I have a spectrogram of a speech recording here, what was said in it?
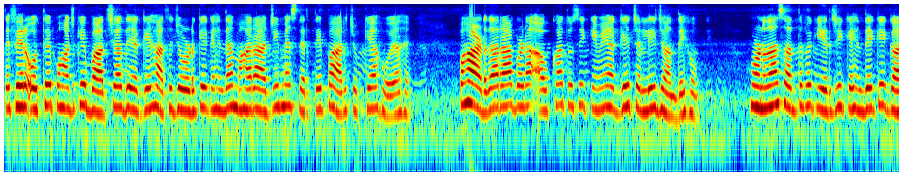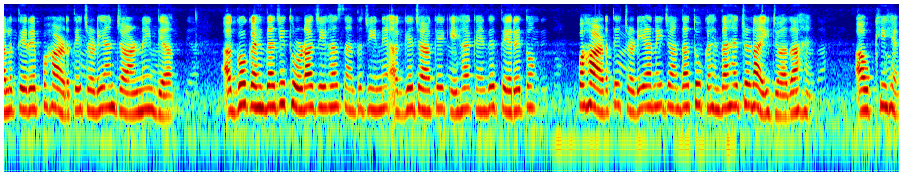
ਤੇ ਫਿਰ ਉੱਥੇ ਪਹੁੰਚ ਕੇ ਬਾਦਸ਼ਾਹ ਦੇ ਅੱਗੇ ਹੱਥ ਜੋੜ ਕੇ ਕਹਿੰਦਾ, ਮਹਾਰਾਜ ਜੀ, ਮੈਂ ਸਿਰ ਤੇ ਭਾਰ ਚੁੱਕਿਆ ਹੋਇਆ ਹੈ। ਪਹਾੜ ਦਾ ਰਾਹ ਬੜਾ ਔਖਾ, ਤੁਸੀਂ ਕਿਵੇਂ ਅੱਗੇ ਚੱਲੀ ਜਾਂਦੇ ਹੋ? ਹੁਣ ਨਾ ਸੰਤ ਫਕੀਰ ਜੀ ਕਹਿੰਦੇ ਕਿ ਗੱਲ ਤੇਰੇ ਪਹਾੜ ਤੇ ਚੜਿਆ ਜਾਣ ਨਹੀਂ ਦਿਆ। ਅੱਗੋਂ ਕਹਿੰਦਾ ਜੀ ਥੋੜਾ ਜਿਹਾ ਸੰਤ ਜੀ ਨੇ ਅੱਗੇ ਜਾ ਕੇ ਕਿਹਾ, ਕਹਿੰਦੇ ਤੇਰੇ ਤੋਂ ਪਹਾੜ ਤੇ ਚੜਿਆ ਨਹੀਂ ਜਾਂਦਾ, ਤੂੰ ਕਹਿੰਦਾ ਹੈ ਚੜ੍ਹਾਈ ਜ਼ਿਆਦਾ ਹੈ, ਔਖੀ ਹੈ,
